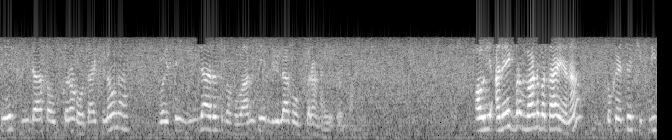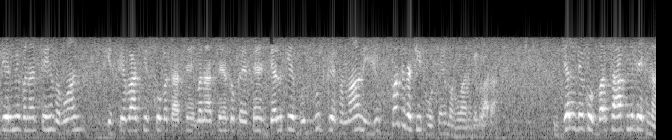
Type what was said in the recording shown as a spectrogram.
के क्रीडा का उपकरण होता है खिलौना। वैसे लीला रस भगवान के लीला का उपकरण है ये ब्रह्मांड। और ये अनेक ब्रह्मांड बताए है ना तो कहते हैं, कितनी देर में बनाते हैं भगवान? इसके बाद किसको बताते हैं, बनाते हैं? तो कहते हैं, जल के बुद्ध के समान युगपद रचित होते हैं भगवान के द्वारा। जल देखो, बरसात में देखना,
